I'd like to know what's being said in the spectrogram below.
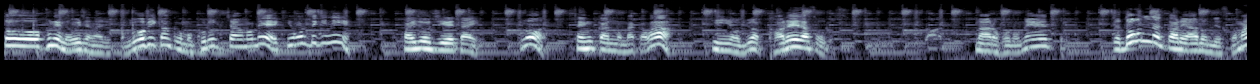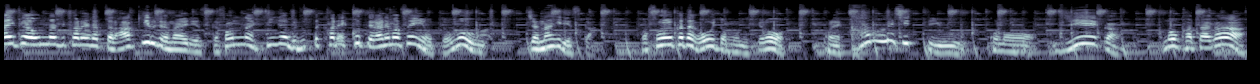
と船の上じゃないですか。曜日感覚も狂っちゃうので、基本的に海上自衛隊の戦艦の中は、金曜日はカレーだそうです。なるほどね、と。じゃあ、どんなカレーあるんですか？毎回同じカレーだったら飽きるじゃないですか。そんな金曜日ずっとカレー食ってられませんよって思うじゃないですか。まあ、そういう方が多いと思うんですけど、これね、缶飯っていう、この自衛官の方が、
